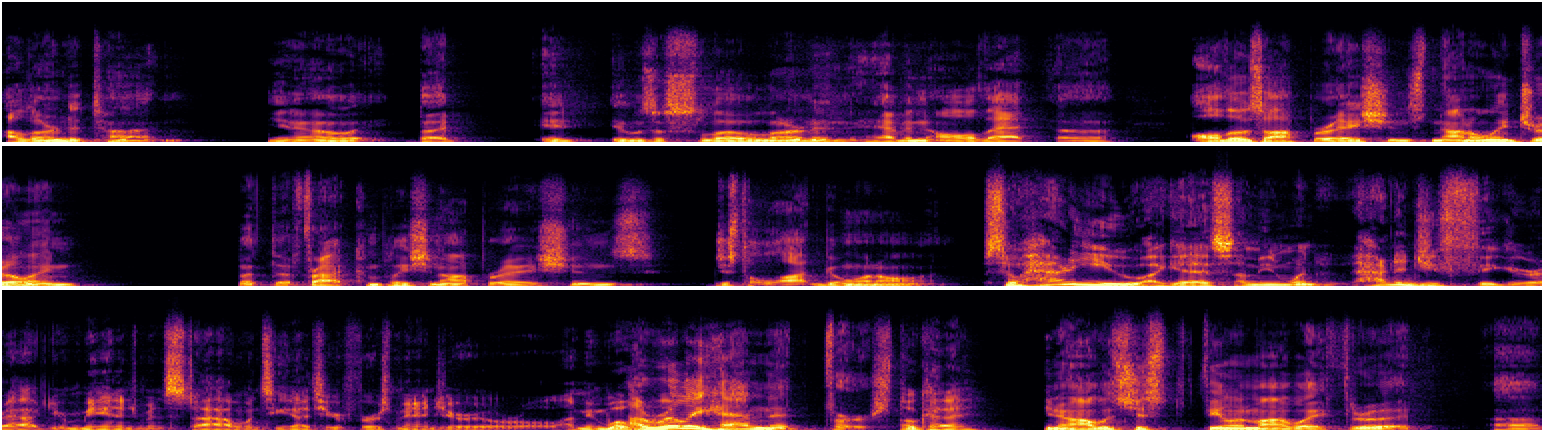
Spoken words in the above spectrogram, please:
I learned a ton, you know, but it, it was a slow learning, having all that, uh, all those operations, not only drilling, but the frac completion operations, just a lot going on. So how do you? I guess I mean, when, how did you figure out your management style once you got to your first managerial role? I mean, what? I really hadn't at first. okay. you know, I was just feeling my way through it. Uh,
